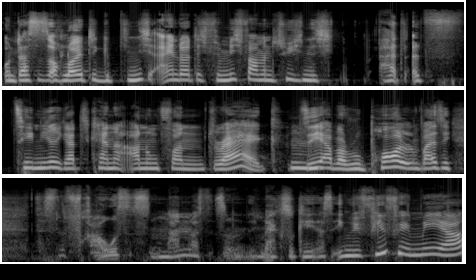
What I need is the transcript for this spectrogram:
und dass es auch Leute gibt, die nicht eindeutig, für mich war man natürlich nicht, hat als Zehnjährige hatte ich keine Ahnung von Drag, sehe aber RuPaul und weiß ich, das ist eine Frau, es ist ein Mann, was ist, und ich merke okay, das ist irgendwie viel, viel mehr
